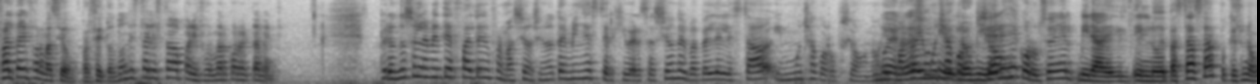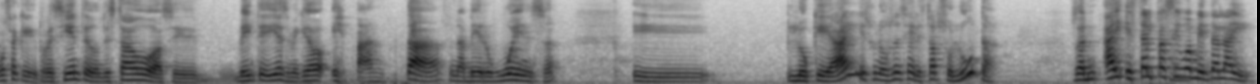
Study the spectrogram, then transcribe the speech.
falta de información. Perfecto. ¿Dónde está el Estado para informar correctamente? Pero no solamente falta de información, sino también es tergiversación del papel del Estado y mucha corrupción. ¿no? y Bueno, cuando hay mucha ni- los corrupción, niveles de corrupción, en, el- mira, el- en lo de Pastaza, porque es una cosa que reciente, donde he estado hace 20 días, y me he quedado espantada, es una vergüenza. eh, lo que hay es una ausencia del Estado absoluta. O sea, hay, está el pasivo ambiental ahí.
